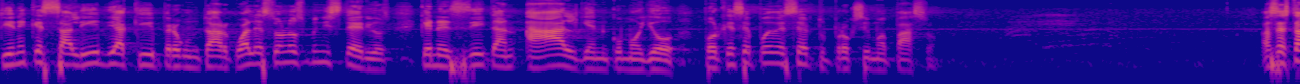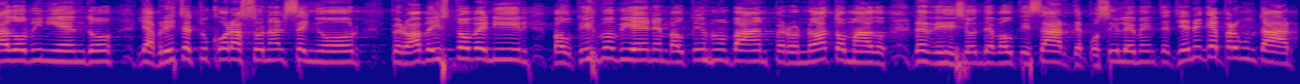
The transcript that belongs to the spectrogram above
Tiene que salir de aquí y preguntar cuáles son los ministerios que necesitan a alguien como yo, porque ese puede ser tu próximo paso. Has estado viniendo, le abriste tu corazón al Señor, pero ha visto venir, bautismo vienen, bautismo van, pero no ha tomado la decisión de bautizarte. Posiblemente tiene que preguntar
